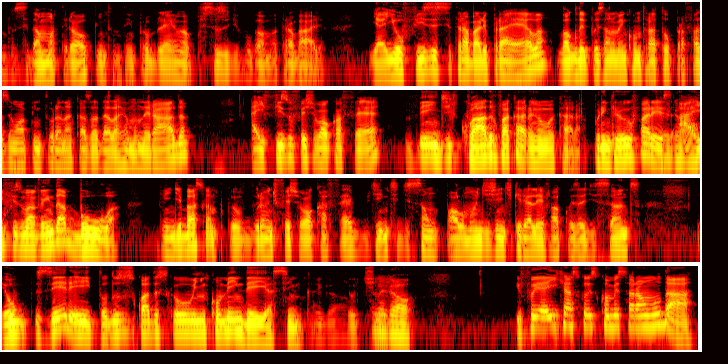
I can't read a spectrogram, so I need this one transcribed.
Você dá o material, eu pinto, não tem problema. Eu preciso divulgar o meu trabalho. E aí eu fiz esse trabalho para ela. Logo depois ela me contratou para fazer uma pintura na casa dela remunerada. Aí fiz o Festival Café, vendi quadro pra caramba, cara. Por incrível que pareça. Legal. Aí fiz uma venda boa. Vendi bastante, porque eu, durante o Festival Café, gente de São Paulo, um monte de gente queria levar coisa de Santos. Eu zerei todos os quadros que eu encomendei, assim, Legal. que eu tinha. Legal. E foi aí que as coisas começaram a mudar.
